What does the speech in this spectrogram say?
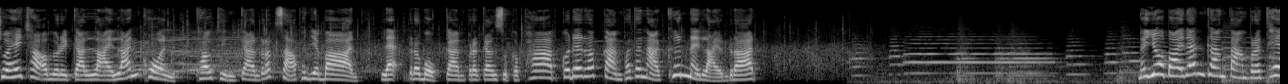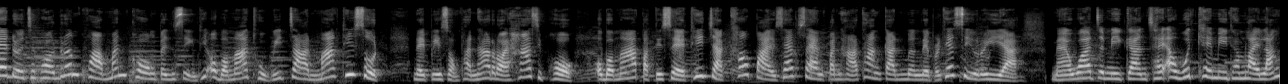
ช่วยให้ชาวอเมริกันหลายล้านคน เข้าถึงการรักษาพยาบาล และระบบการประกันสุขภาพก็ได้รับการพัฒนาขึ้นในหลายรัฐ นโยบายด้านการต่างประเทศโดยเฉพาะเรื่องความมั่นคง เป็นสิ่งที่โอบามาถูกวิจารณ์มากที่สุด ในปี 2556 โอบามาปฏิเสธที่จะเข้าไปแทรกแซงปัญหาทางการเมืองในประเทศซีเรีย แม้ว่าจะมีการใช้อาวุธเคมีทำลายล้าง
